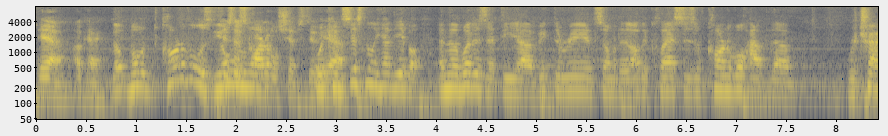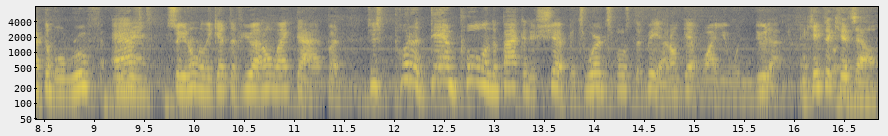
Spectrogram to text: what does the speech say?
Yeah. Okay. The, mo- Carnival is the Just only as one Carnival ships do, We yeah. consistently have the pool. And then what is it? The uh, Victory and some of the other classes of Carnival have the retractable roof aft, Mm-hmm. so you don't really get the view. I don't like that, but just put a damn pool in the back of the ship. It's where it's supposed to be. I don't get why you wouldn't do that. And keep the kids out.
